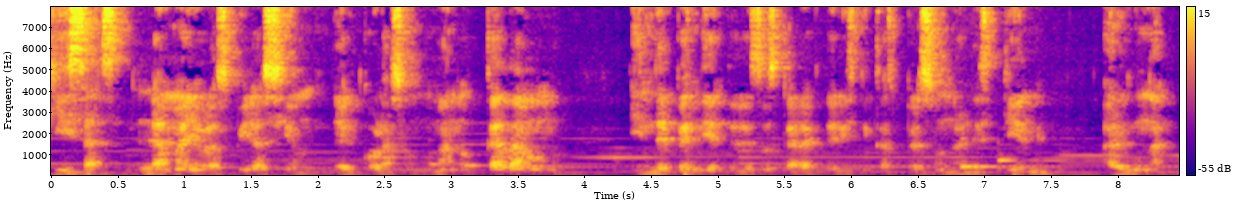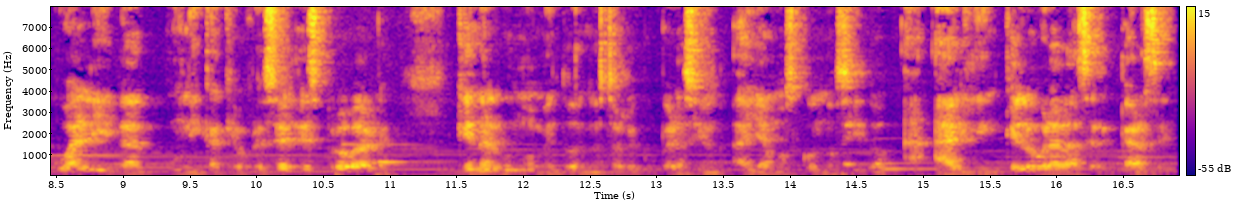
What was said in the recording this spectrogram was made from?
quizás la mayor aspiración del corazón humano. Cada uno, independiente de sus características personales, tiene alguna cualidad única que ofrecer, es probable que en algún momento de nuestra recuperación hayamos conocido a alguien que lograra acercarse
